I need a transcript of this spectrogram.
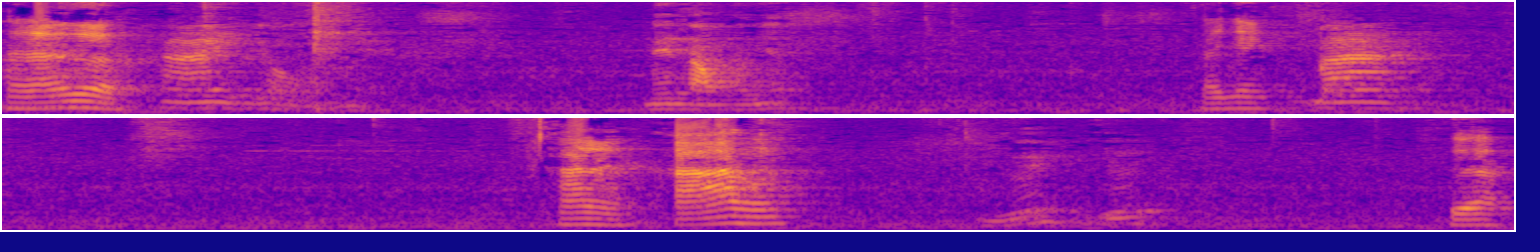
hai lá nữa hai Rồi. Nên lòng thôi nhé. Đánh nhanh. Ba. Hai này á thôi. Dưới Dưới. Được à?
